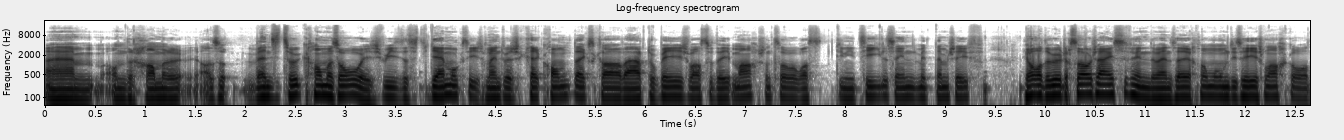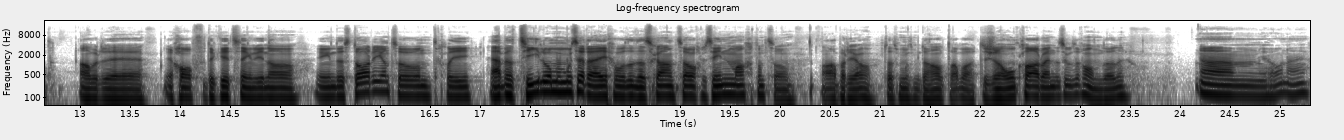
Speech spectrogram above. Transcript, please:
Ähm, und da kann man, also wenn es wirklich nur so ist, wie das die Demo war, ich meine, du hast keinen Kontext gehabt, wer du bist, was du dort machst und so, was deine Ziele sind mit dem Schiff. Ja, dann würde ich es auch scheiße finden, wenn es echt nur um die Seeschlacht geht. Aber äh, ich hoffe, da gibt es irgendwie noch irgendeine Story und so und ein bisschen eben Ziel, das man muss erreichen muss, wo das Ganze auch ein Sinn macht und so. Aber ja, das muss man dann halt abwarten. Das ist ja unklar, wenn das rauskommt, oder? Ähm, ja, nein.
